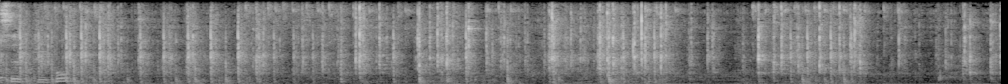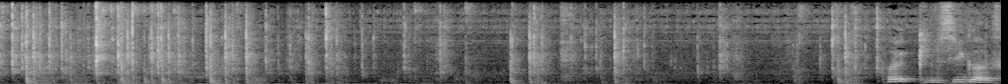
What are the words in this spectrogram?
Is people. Wait, can you see guys?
